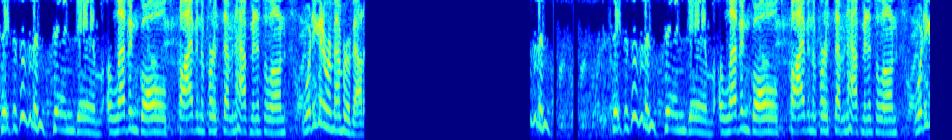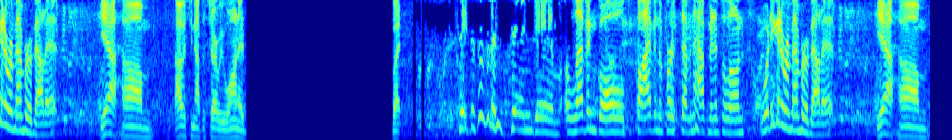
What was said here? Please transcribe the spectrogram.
Jake, this is an insane game. 11 goals, five in the first seven and a half minutes alone. What are you going to remember about it? Jake, this is an insane game. 11 goals, five in the first seven and a half minutes alone. What are you going to remember about it? Yeah, um, obviously not the start we wanted, but Jake, this is an insane game. 11 goals, five in the first seven and a half minutes alone. What are you going to remember about it? Yeah, um,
